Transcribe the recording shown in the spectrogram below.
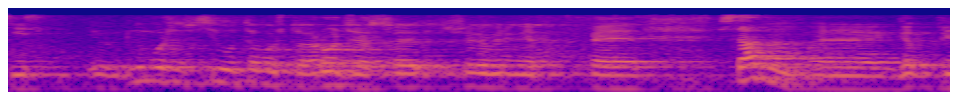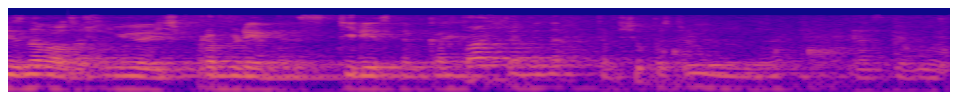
Здесь, ну, может, в силу того, что Роджер в свое, время э, сам э, признавался, что у него есть проблемы с телесным контактом, и там все построено на разговоре.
